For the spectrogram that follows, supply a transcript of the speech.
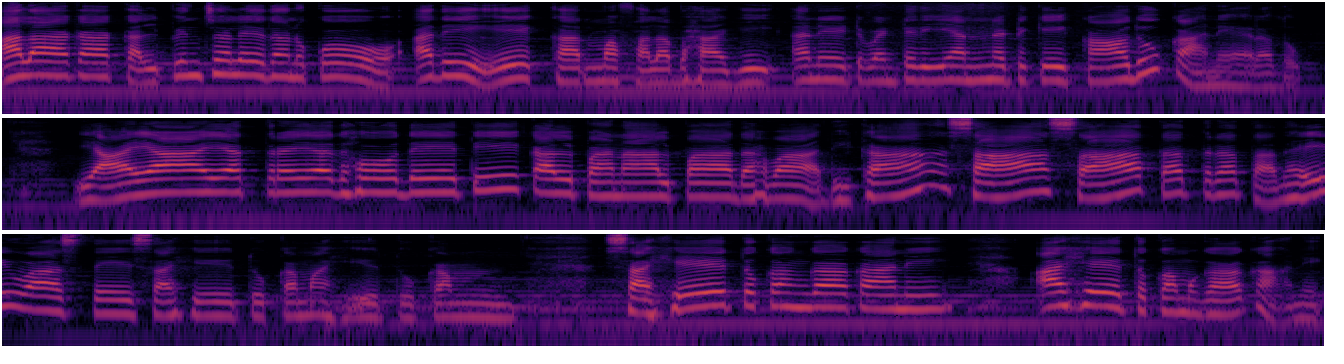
అలాగా కల్పించలేదనుకో అది కర్మ ఫలభాగి అనేటువంటిది ఎన్నటికీ కాదు కానేరదు. యాయాయత్రయధోదేతి కల్పనాల్పాదవాధిక సా సా తత్ర తథైవాస్తే సహేతుకమహేతుకం సహేతుకంగా కానీ అహేతుకముగా కానీ.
